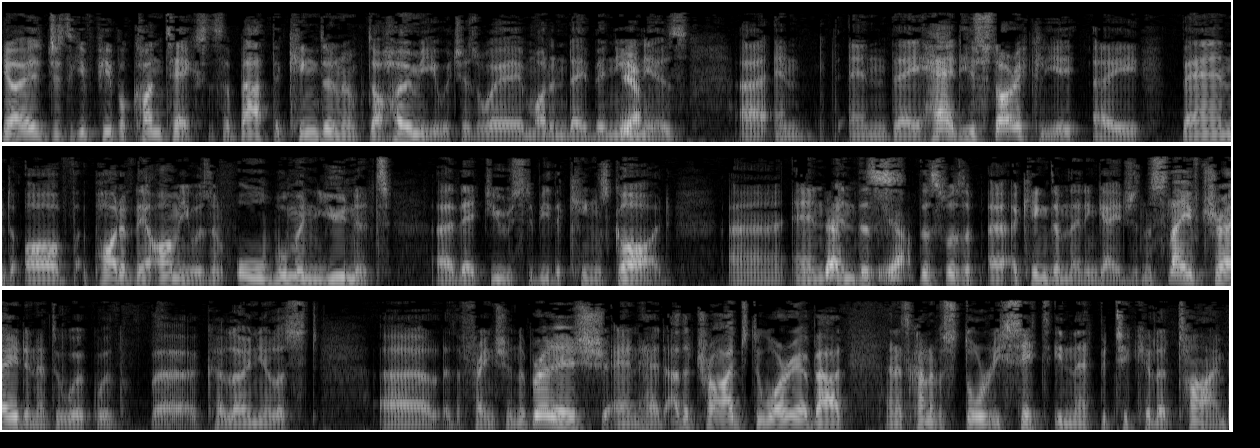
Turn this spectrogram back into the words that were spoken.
You know, just to give people context, it's about the kingdom of Dahomey, which is where modern day Benin Yeah. is. Uh, and, and they had historically a band of, part of their army was an all woman unit, uh, that used to be the king's guard. Uh, and, Exactly, and this, yeah. this was a, a kingdom that engaged in the slave trade and had to work with, uh, colonialist, uh, the French and the British and had other tribes to worry about. And it's kind of a story set in that particular time.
